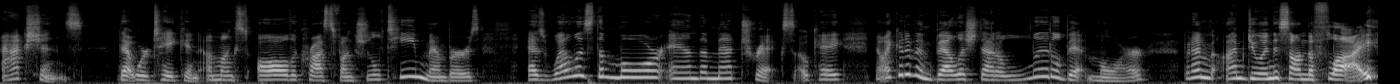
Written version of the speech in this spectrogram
actions that were taken amongst all the cross functional team members as well as the more and the metrics okay? Now i could have embellished that a little bit more but i'm i'm doing this on the fly.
